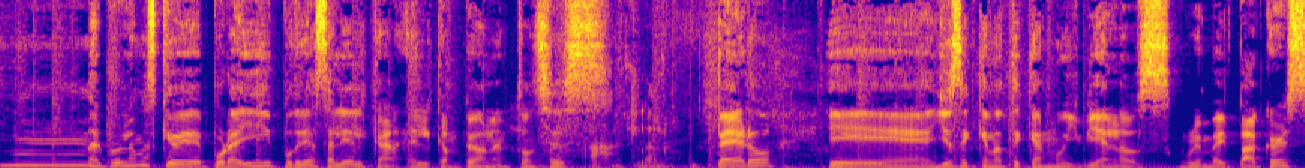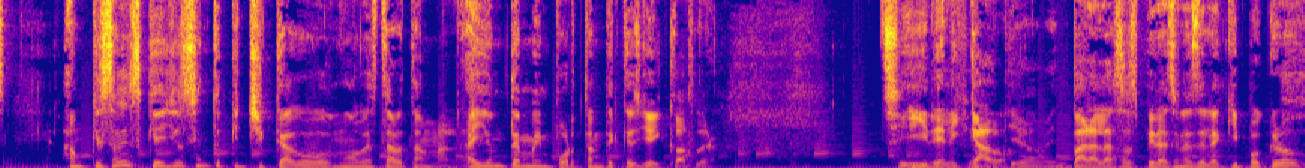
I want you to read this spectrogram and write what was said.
Mm, el problema es que por ahí podría salir el, el campeón, entonces. Ah, claro. Pero eh, yo sé que no te quedan muy bien los Green Bay Packers. Aunque sabes que yo siento que Chicago no va a estar tan mal. Hay un tema importante que es Jay Cutler. Sí, y delicado para las aspiraciones del equipo. Creo,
